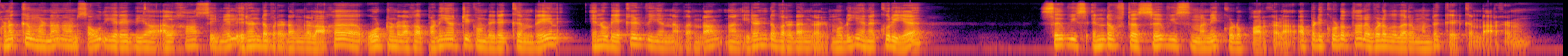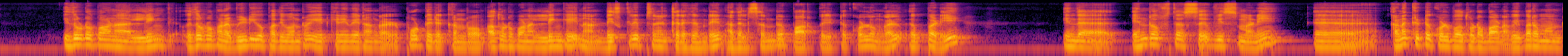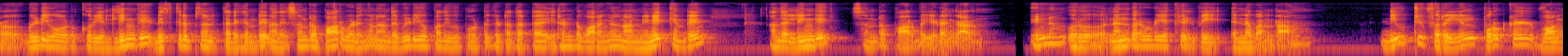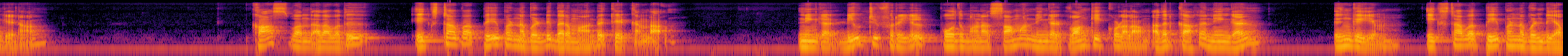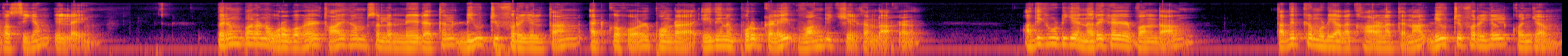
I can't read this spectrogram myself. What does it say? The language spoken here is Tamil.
வணக்கம் அண்ணா. நான் சவுதி அரேபியா அல் ஹாசிமில் இரண்டு வருடங்களாக ஓட்டுநராக பணியாற்றி கொண்டிருக்கின்றேன். என்னுடைய கேள்வி என்னவென்றால் நான் இரண்டு வருடங்கள் முடிய எனக்குரிய service end of the service money கொடுப்பார்களா? அப்படி கொடுத்தால் எவ்வளவு வரும் என்று கேட்கின்றார்கள். இதோடபான லிங்க் இதோடபான வீடியோ பதிவு ஒன்று ஏற்கனவே நாங்கள் போட்டிருக்கின்றோம். அதோடபான லிங்கை நான் டிஸ்கிரிப்ஷனில் தருகின்றேன். அதில் சென்று பார்வையிட்டுக் கொள்ளுங்கள். எப்படி? இந்த end of the service money கணக்கிட்டுக் கொள்வது தொடர்பான விவரம் என்ற வீடியோவுக்குரிய லிங்கை டிஸ்கிரிப்ஷனில் தருகின்றேன். அதை சென்று பார்வையிடுங்கள் அந்த வீடியோ பதிவு போட்டு கிட்டத்தட்ட இரண்டு வாரங்கள் நான் நினைக்கின்றேன். அந்த லிங்கை சென்று பார்வையிடுங்கள் இன்னும் ஒரு நண்பருடைய கேள்வி என்னவென்றால் டியூட்டி ஃப்ரீயில் பொருட்கள் வாங்கினால் காசு வந்து அதாவது எக்ஸ்ட்ராவாக பே பண்ண வேண்டி வருமா என்று கேட்கின்றார். நீங்கள் டியூட்டி ஃப்ரீயில் போதுமான சாமான் நீங்கள் வாங்கிக் கொள்ளலாம். அதற்காக நீங்கள் எங்கேயும் எக்ஸ்ட்ராவாக பே பண்ண வேண்டிய அவசியம் இல்லை. பெரும்பாலான உறவுகள் தாயகம் செல்லும் நேரத்தில் டியூட்டி ஃப்ரீயில் தான் அல்கோஹால் போன்ற ஏதேனும் பொருட்களை வாங்கிச் செல்கின்றார்கள். அதிகூடிய நெறிகள் வந்தால் தவிர்க்க முடியாத காரணத்தினால் டியூட்டி ஃப்ரீயில் கொஞ்சம்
